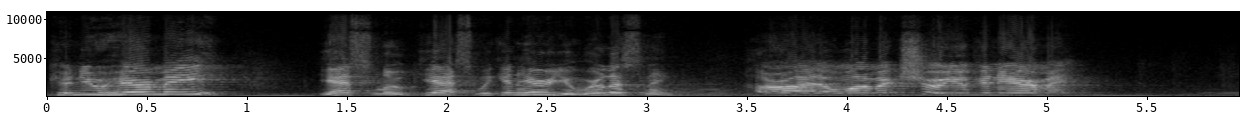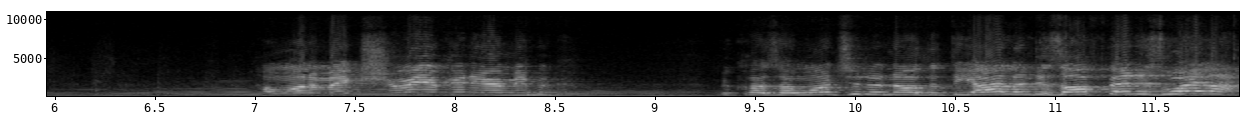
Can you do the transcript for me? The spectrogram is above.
Can you hear me? Yes, Luke, yes, we can hear you. We're listening. All right, I want to make sure you can hear me. I want to make sure you can hear me because I want you to know that the island is off Venezuela.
